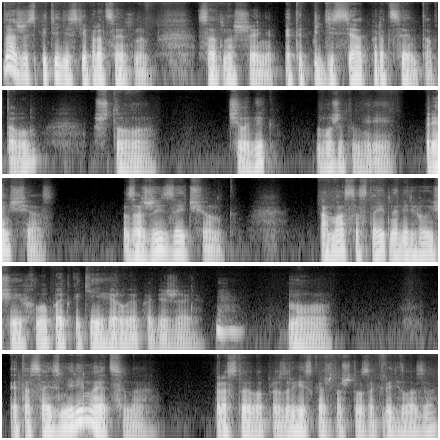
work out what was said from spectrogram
Даже с 50-процентным соотношением. Это 50% того, что человек может умереть прямо сейчас за жизнь зайчонка. А масса стоит на берегу еще и хлопает, какие герои побежали. Угу. Но это соизмеримая цена Простой вопрос. Другие скажут, а что, закрыть глаза?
